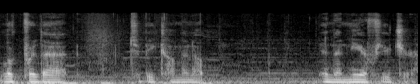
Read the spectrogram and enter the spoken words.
look for that to be coming up in the near future.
